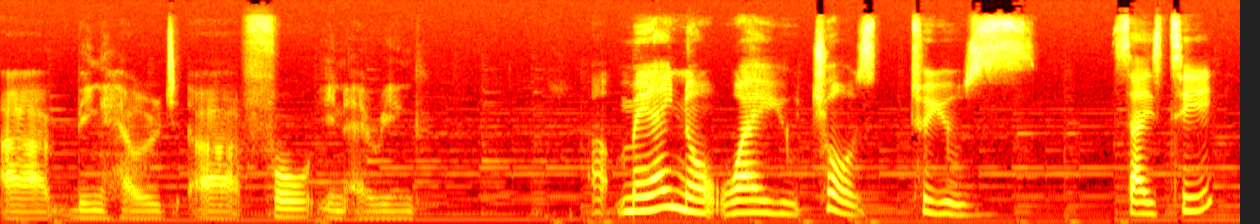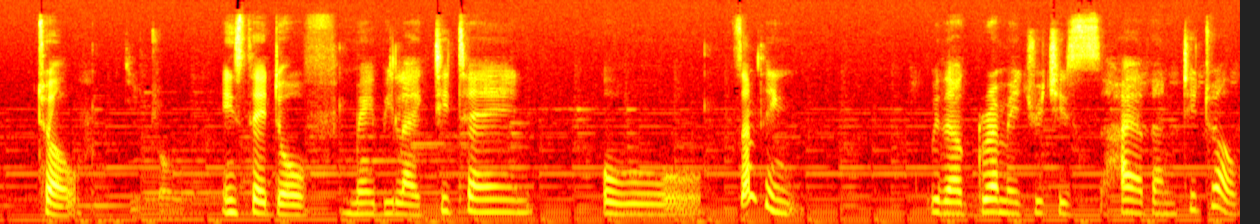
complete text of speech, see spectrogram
uh, being held uh, four in a ring. Uh, may I know why you chose to use size T 12 t12 instead of maybe like T10 or something with a grammage which is higher than T12?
